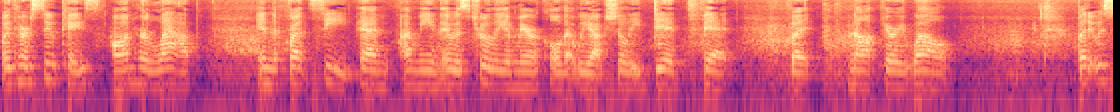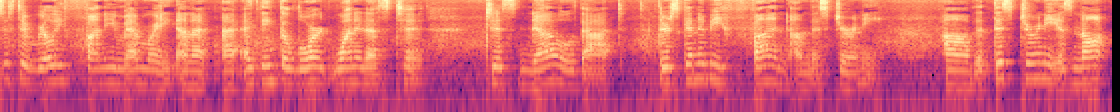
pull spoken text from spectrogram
with her suitcase on her lap in the front seat. And I mean, it was truly a miracle that we actually did fit, but not very well. But it was just a really funny memory. And I, I think the Lord wanted us to just know that there's going to be fun on this journey. Um, that this journey is not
